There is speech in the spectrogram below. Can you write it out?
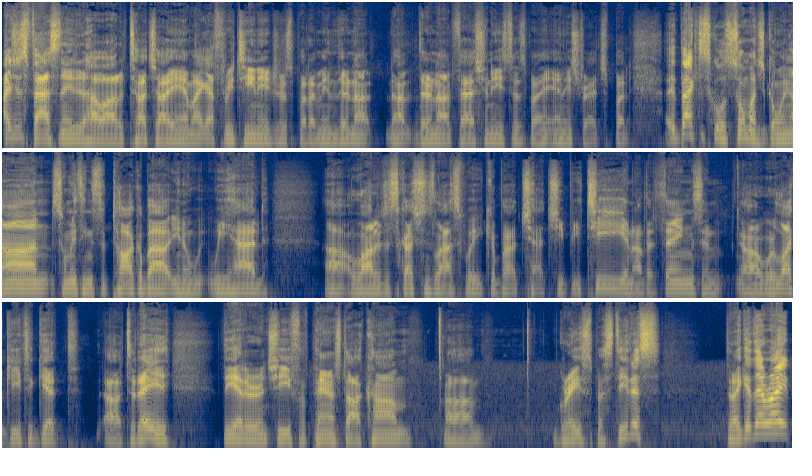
I just fascinated how out of touch I am. I got three teenagers, but I mean they're not not they're not fashionistas by any stretch. But uh, back to school, is so much going on, so many things to talk about. You know, we, we had uh, a lot of discussions last week about ChatGPT and other things, and uh, we're lucky to get uh, today the editor in chief of Parents.com, um, Grace Bastidas. Did I get that right?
